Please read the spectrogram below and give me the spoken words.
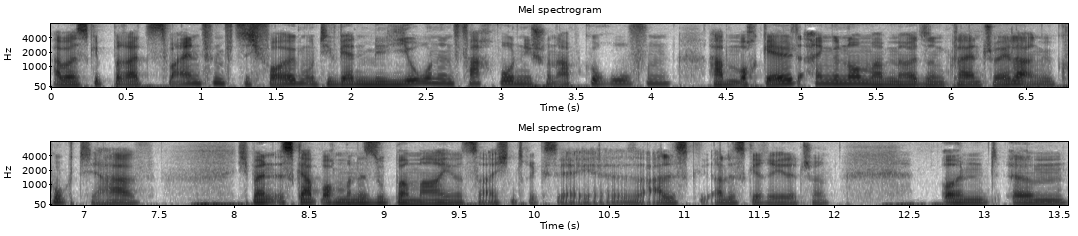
Aber es gibt bereits 52 Folgen und die werden millionenfach, wurden die schon abgerufen, haben auch Geld eingenommen, haben mir heute so einen kleinen Trailer angeguckt. Ja, ich meine, es gab auch mal eine Super Mario Zeichentrickserie. Also alles, alles geredet schon. Und ähm,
